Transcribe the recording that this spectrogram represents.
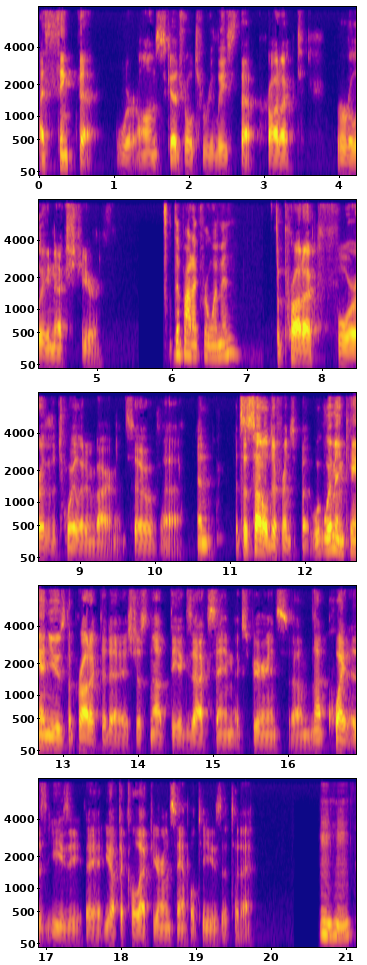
I think that we're on schedule to release that product early next year. The product for women? The product for the toilet environment. So, uh, and it's a subtle difference, but w- women can use the product today. It's just not the exact same experience, um, not quite as easy. They, you have to collect urine sample to use it today. Mm-hmm.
